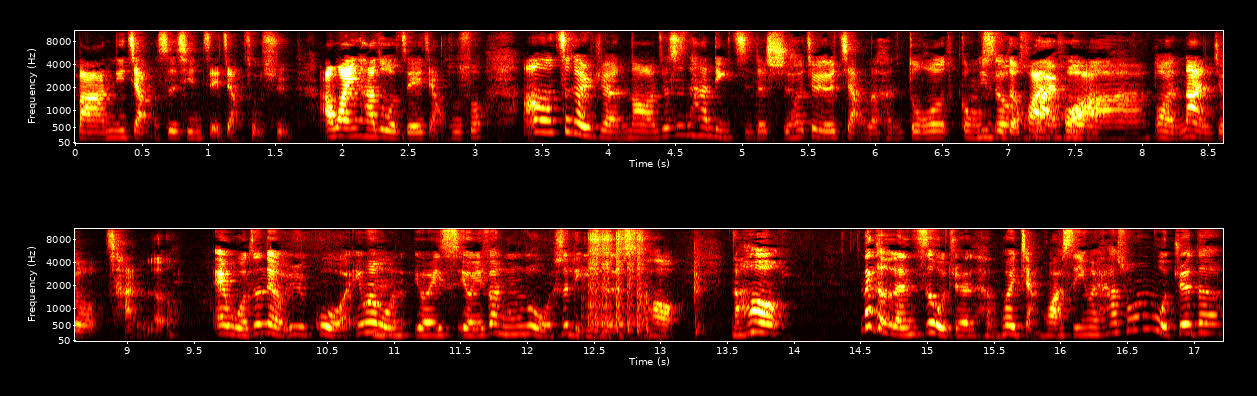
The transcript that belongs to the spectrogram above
把你讲的事情直接讲出去啊？万一他如果直接讲出说啊，这个人哦，就是他离职的时候就有讲了很多公司的坏坏话，话。哇，那你就惨了。哎、我真的有遇过，因为我有一次有一份工作，我是离职的时候，然后那个人资我觉得很会讲话，是因为他说，我觉得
